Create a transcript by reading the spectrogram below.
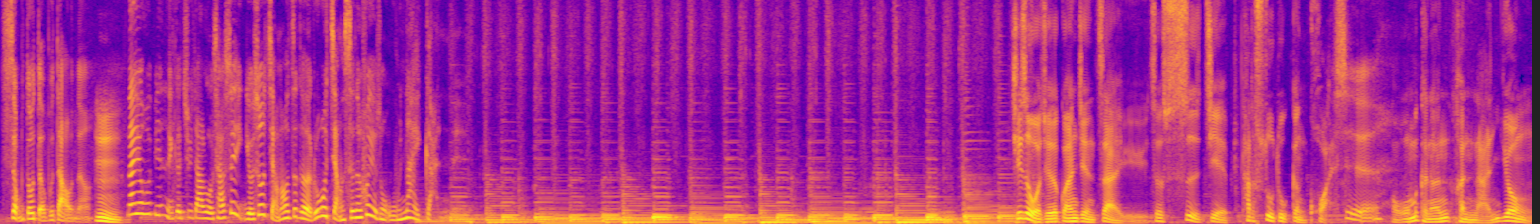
什么都得不到呢。嗯，那又会变成一个巨大落差。所以有时候讲到这个，如果讲深的，会有种无奈感呢。其实我觉得关键在于这世界它的速度更快，是我们可能很难用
